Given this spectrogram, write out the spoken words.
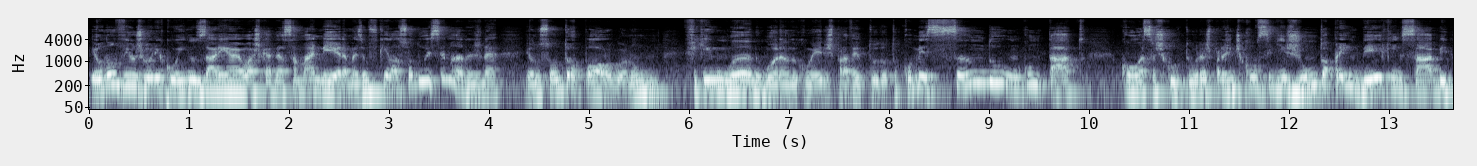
Eu não vi os Ronicuin usarem ayahuasca dessa maneira, mas eu fiquei lá só duas semanas, né? Eu não sou antropólogo, eu não fiquei um ano morando com eles para ver tudo. Eu tô começando um contato com essas culturas para a gente conseguir junto aprender, quem sabe,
